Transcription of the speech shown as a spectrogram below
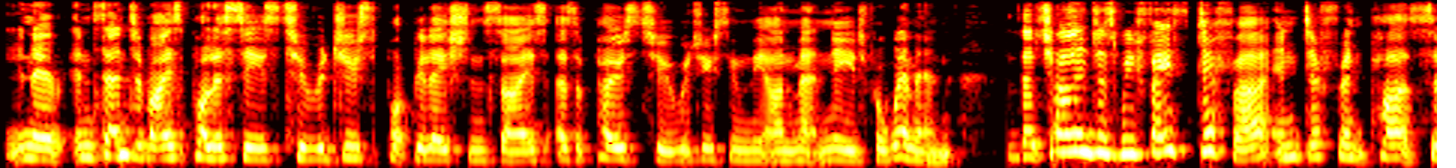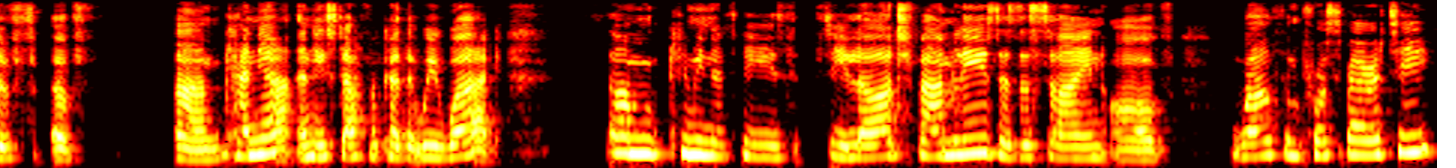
you know, incentivize policies to reduce population size as opposed to reducing the unmet need for women. The challenges we face differ in different parts of, of um, Kenya and East Africa that we work. Some communities see large families as a sign of wealth and prosperity.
